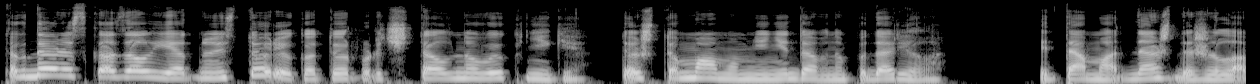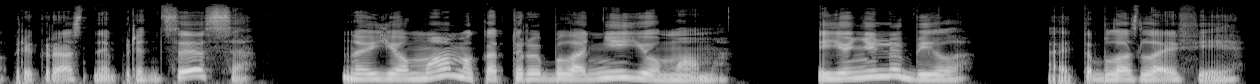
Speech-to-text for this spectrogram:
Тогда рассказал ей одну историю, которую прочитал в новой книге. То, что мама мне недавно подарила. И там однажды жила прекрасная принцесса, но ее мама, которая была не ее мама, ее не любила. А это была злая фея.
